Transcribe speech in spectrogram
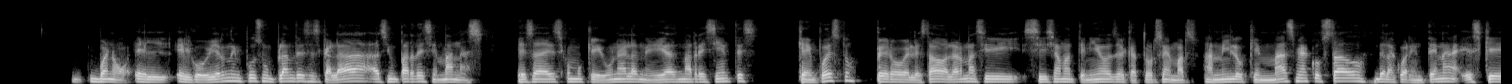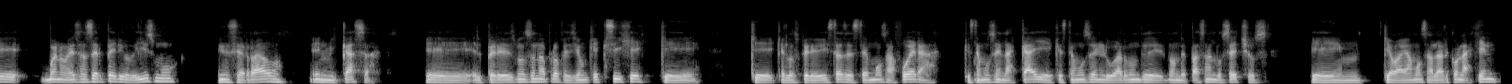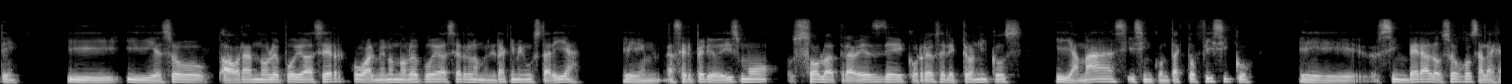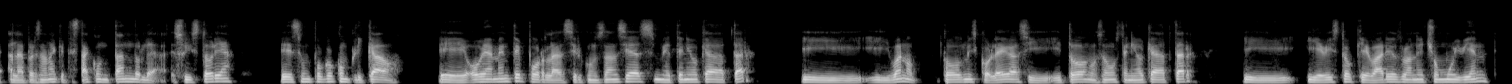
bueno, el, el gobierno impuso un plan de desescalada hace un par de semanas. Esa es como que una de las medidas más recientes que ha impuesto, pero el estado de alarma sí, sí se ha mantenido desde el 14 de marzo. A mí lo que más me ha costado de la cuarentena es que, bueno, es hacer periodismo encerrado en mi casa. Eh, el periodismo es una profesión que exige que, que, los periodistas estemos afuera, que estemos en la calle, que estemos en el lugar donde, donde pasan los hechos, em, que vayamos a hablar con la gente. Y, y, eso ahora no lo he podido hacer, o al menos no lo he podido hacer de la manera que me gustaría. Em, hacer periodismo solo a través de correos electrónicos y llamadas y sin contacto físico, eh, sin ver a los ojos a la, persona que te está contando su historia, es un poco complicado. Eh, obviamente por las circunstancias me he tenido que adaptar y, bueno, todos mis colegas y, todos nos hemos tenido que adaptar y, he visto que varios lo han hecho muy bien.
